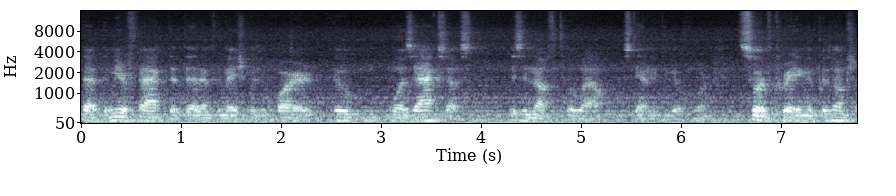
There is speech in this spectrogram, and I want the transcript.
that the mere fact that that information was acquired, was accessed, is enough to allow standing to go forward. Sort of creating a presumption.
